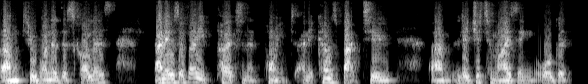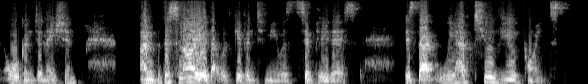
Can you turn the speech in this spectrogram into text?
um, through one of the scholars, and it was a very pertinent point, and it comes back to um, legitimizing organ organ donation. And the scenario that was given to me was simply this: is that we have two viewpoints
